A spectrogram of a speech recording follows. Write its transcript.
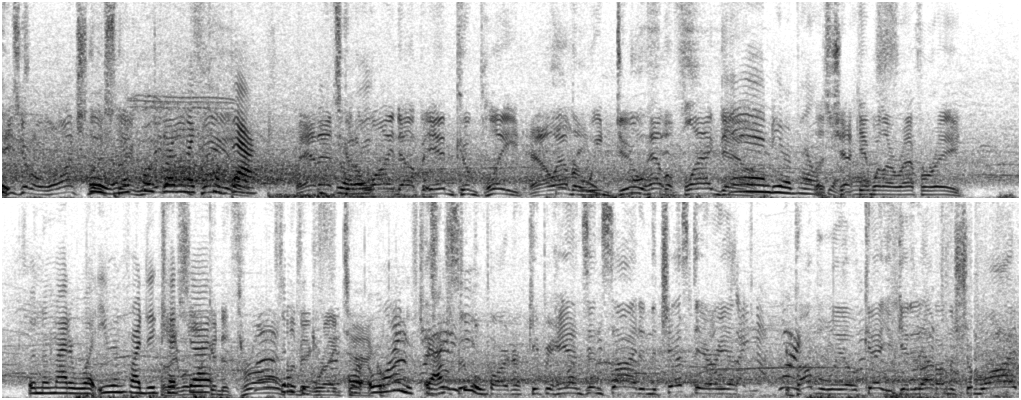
it. He's going to launch this and thing that close right right when I cut downfield. back. And that's going to wind up incomplete. However, we do have a flag down. And you have a penalty. Let's check in with our referee. So no matter what, even if I did They catch were that, looking to throw still the big took- right our tackle. line is That's trash simple, too. partner. Keep your hands inside in the chest area. You're probably okay. You get it out on the show wide,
